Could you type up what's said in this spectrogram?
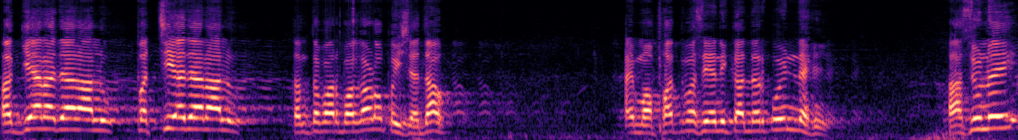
અગિયાર હજાર આલુ, પચીસ હજાર આલુ. તમે તમારે બગાડો પૈસા, જાઓ. આ મફતમાં છે, એની કદર કોઈ નહીં. હાશું નહીં?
